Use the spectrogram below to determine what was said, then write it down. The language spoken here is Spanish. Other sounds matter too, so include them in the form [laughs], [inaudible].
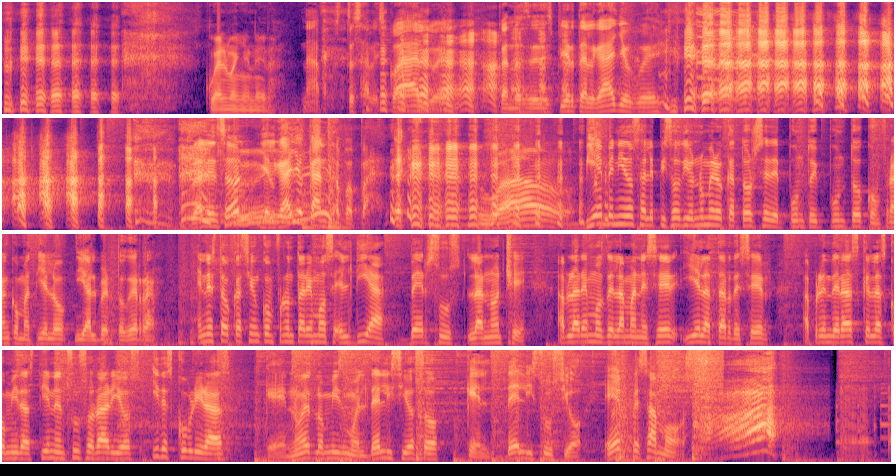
[laughs] ¿Cuál mañanero? Nah, pues tú sabes cuál, güey. Cuando se despierta el gallo, güey. Sale el sol y el gallo canta, papá. ¡Wow! Bienvenidos al episodio número 14 de Punto y Punto con Franco Matielo y Alberto Guerra. En esta ocasión confrontaremos el día versus la noche. Hablaremos del amanecer y el atardecer. Aprenderás que las comidas tienen sus horarios y descubrirás que no es lo mismo el delicioso que el delisucio. ¡Empezamos!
